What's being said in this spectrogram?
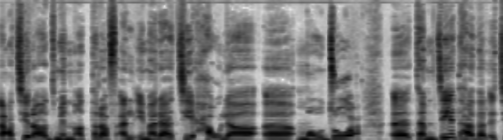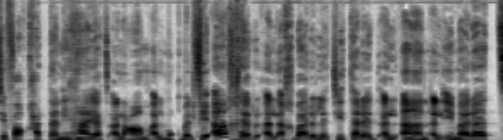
اعتراض من الطرف الإماراتي حول آه، موضوع آه، تمديد هذا الاتفاق حتى نهاية العام المقبل. في آخر الأخبار التي ترد الآن الإمارات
